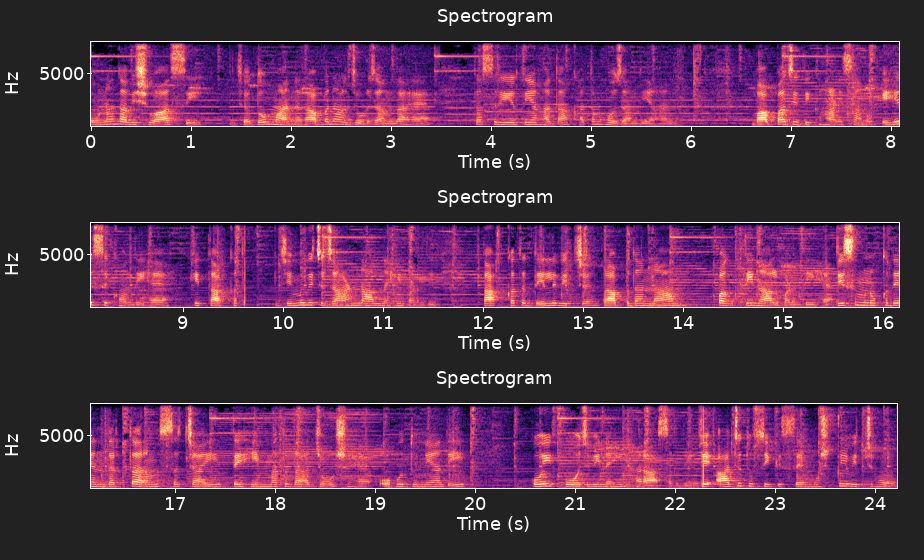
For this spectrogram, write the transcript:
ਉਹਨਾਂ ਦਾ ਵਿਸ਼ਵਾਸ ਸੀ, ਜਦੋਂ ਮਨ ਰੱਬ ਨਾਲ ਜੁੜ ਜਾਂਦਾ ਹੈ, ਤਾਂ ਸਰੀਰ ਦੀਆਂ ਹੱਦਾਂ ਖਤਮ ਹੋ ਜਾਂਦੀਆਂ ਹਨ। ਬਾਬਾ ਜੀ ਦੀ ਕਹਾਣੀ ਸਾਨੂੰ ਇਹ ਸਿਖਾਉਂਦੀ ਹੈ ਕਿ ਤਾਕਤ ਜਿਮ ਵਿੱਚ ਜਾਣ ਨਾਲ ਨਹੀਂ ਬਣਦੀ। ਤਾਕਤ ਦਿਲ ਵਿੱਚ ਰੱਬ ਦਾ ਨਾਮ ਭਗਤੀ ਨਾਲ ਬਣਦੀ ਹੈ। ਜਿਸ ਮਨੁੱਖ ਦੇ ਅੰਦਰ ਧਰਮ, ਸਚਾਈ ਤੇ ਹਿੰਮਤ ਦਾ ਜੋਸ਼ ਹੈ, ਉਹ ਦੁਨੀਆ ਦੀ ਕੋਈ ਫੌਜ ਵੀ ਨਹੀਂ ਹਰਾ ਸਕਦੀ। ਜੇ ਅੱਜ ਤੁਸੀਂ ਕਿਸੇ ਮੁਸ਼ਕਲ ਵਿੱਚ ਹੋ,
